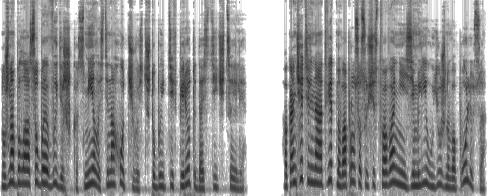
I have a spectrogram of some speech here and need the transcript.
Нужна была особая выдержка, смелость и находчивость, чтобы идти вперед и достичь цели. Окончательный ответ на вопрос о существовании Земли у Южного полюса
